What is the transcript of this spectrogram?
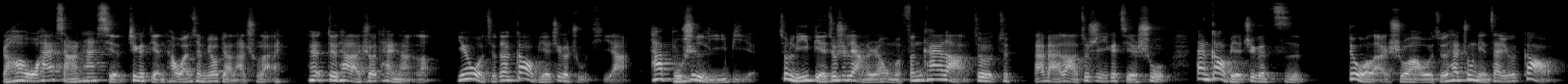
然后我还想让他写这个点，他完全没有表达出来，他对他来说太难了。因为我觉得告别这个主题啊，它不是离别，就离别就是两个人我们分开了，就就拜拜了，就是一个结束。但告别这个字对我来说啊，我觉得它重点在于告。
